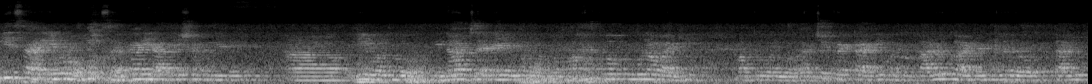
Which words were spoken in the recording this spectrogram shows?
ಈ ಸಾರಿಯೂ ಸರ್ಕಾರಿ ಆದೇಶ ಬಂದಿದೆ ಆ, ಈ ಒಂದು ದಿನಾಚರಣೆಯನ್ನು ಒಂದು ಮಹತ್ವಪೂರ್ಣವಾಗಿ ಮತ್ತು ಒಂದು ಅಚ್ಚುಕಟ್ಟಾಗಿ ಮತ್ತು ತಾಲೂಕು ಆಡಳಿತದ, ತಾಲೂಕು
